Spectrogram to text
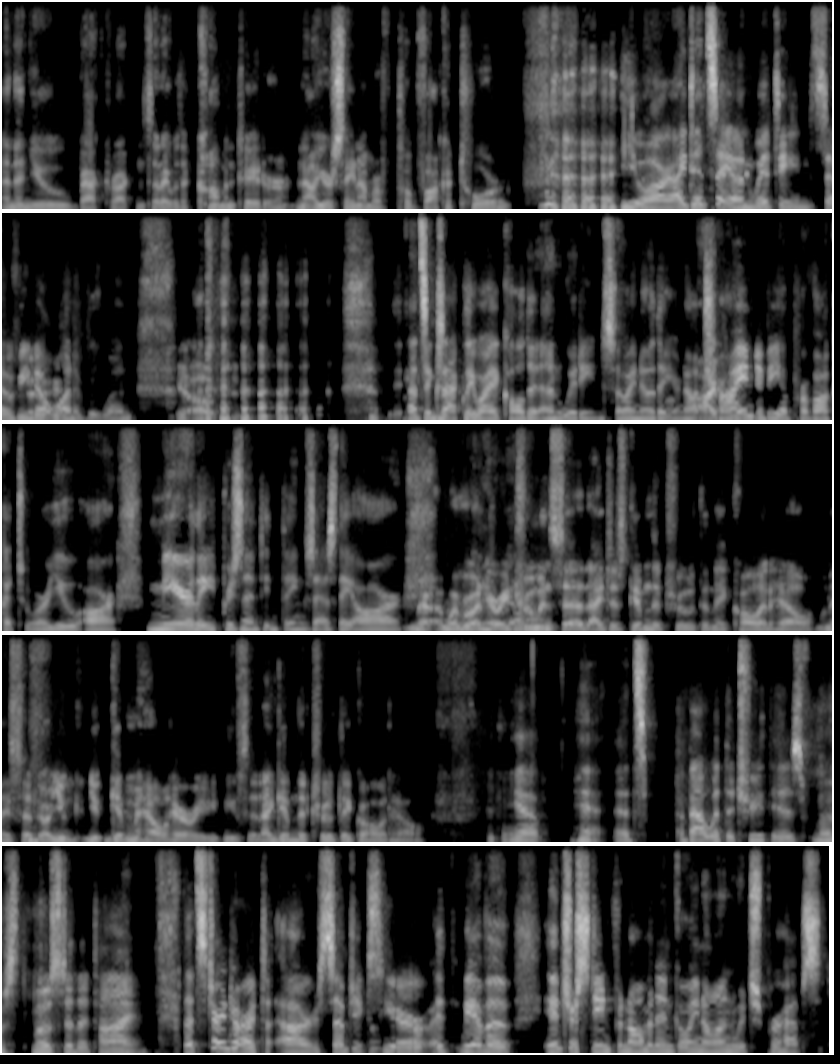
and then you backtracked and said I was a commentator. Now you're saying I'm a provocateur. you are. I did say unwitting. So if you uh, don't uh, want to be one, yeah, oh. that's exactly why I called it unwitting. So I know that you're not I, trying to be a provocateur. You are merely presenting things as they are. Remember what Harry Truman said? I just give them the truth and they call it hell. When they said, "Are you you give them hell, Harry?" He said, "I give them the truth. They call it hell." Yep. Yeah, it's about what the truth is most most of the time. Let's turn to our our subjects here. We have a interesting phenomenon going on, which perhaps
